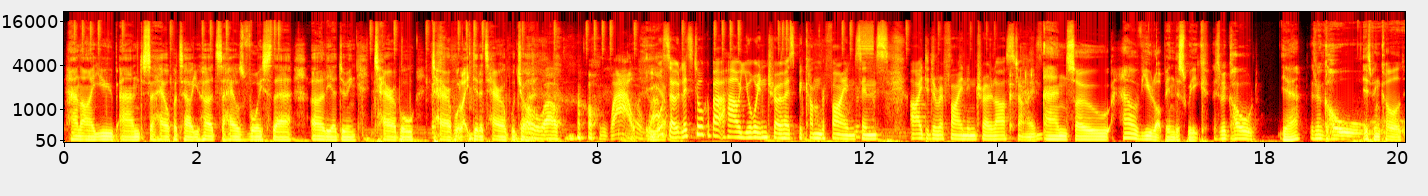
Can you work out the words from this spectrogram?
Hannah Ayub, and Suhail Patel. You heard Suhail's voice there earlier doing terrible, terrible, like, did a terrible job. Oh, wow. Oh, wow. Also, let's talk about how your intro has become refined since I did a refined intro last time. And so, how have you lot been this week? It's been cold. Yeah? It's been cold. It's been cold.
